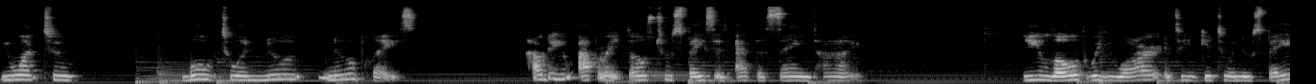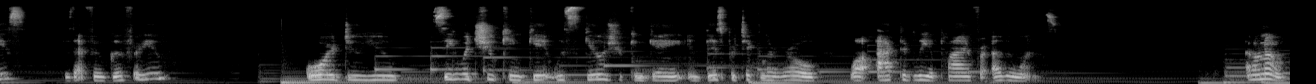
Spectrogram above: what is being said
You want to move to a new new place. How do you operate those two spaces at the same time? Do you loathe where you are until you get to a new space? Does that feel good for you? Or do you see what you can get with skills you can gain in this particular role while actively applying for other ones? I don't know.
